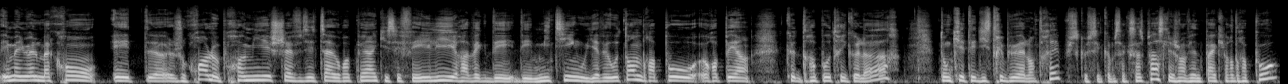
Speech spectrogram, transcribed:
Emmanuel Macron est, je crois, le premier chef d'État européen qui s'est fait élire avec des, des meetings où il y avait autant de drapeaux européens que de drapeaux tricolores, donc qui étaient distribués à l'entrée, puisque c'est comme ça que ça se passe. Les gens viennent pas avec leur drapeau.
